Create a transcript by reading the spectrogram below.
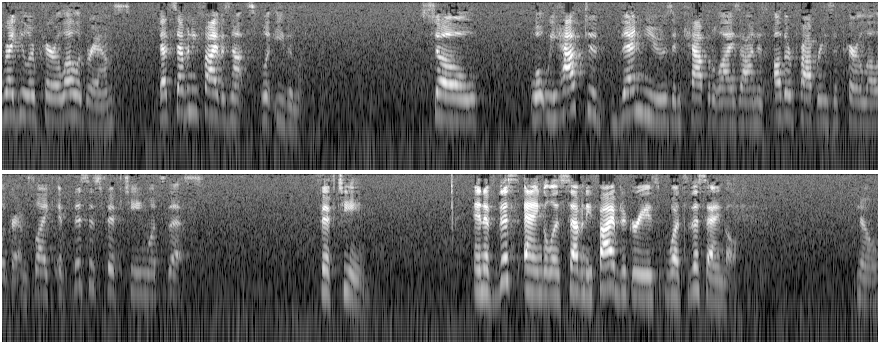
regular parallelograms, that 75 is not split evenly. So what we have to then use and capitalize on is other properties of parallelograms. Like if this is 15, what's this? 15. And if this angle is 75 degrees, what's this angle? No.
